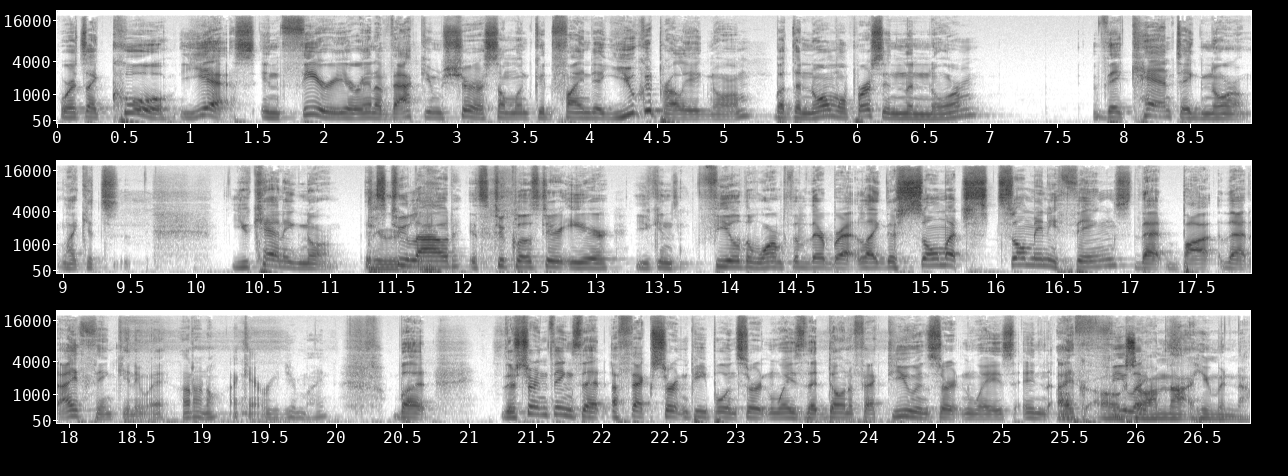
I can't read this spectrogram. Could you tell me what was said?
Where it's like, cool, yes, in theory or in a vacuum, sure, someone could find it. You could probably ignore them, but the normal person, the norm, they can't ignore them. Like it's, you can't ignore them. It's Dude. too loud. It's too close to your ear. You can feel the warmth of their breath. Like there's so much, so many things that bo- that I think anyway. I don't know. I can't read your mind, but there's certain things that affect certain people in certain ways that don't affect you in certain ways. And I Okay, oh, feel oh, so like I'm not human now.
